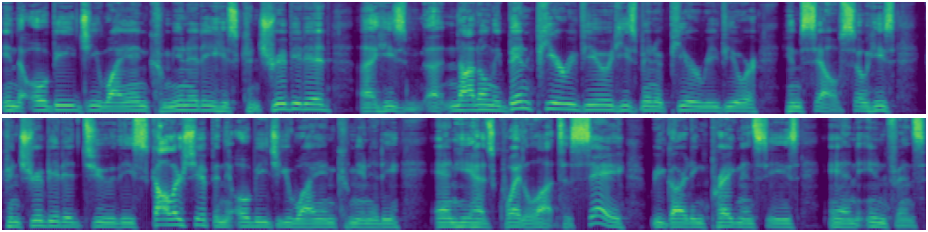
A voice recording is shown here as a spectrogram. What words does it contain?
in the OB/GYN community. He's contributed. Uh, he's uh, not only been peer reviewed, he's been a peer reviewer himself. So he's contributed to the scholarship in the OB/GYN community, and he has quite a lot to say regarding pregnancies and infants.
